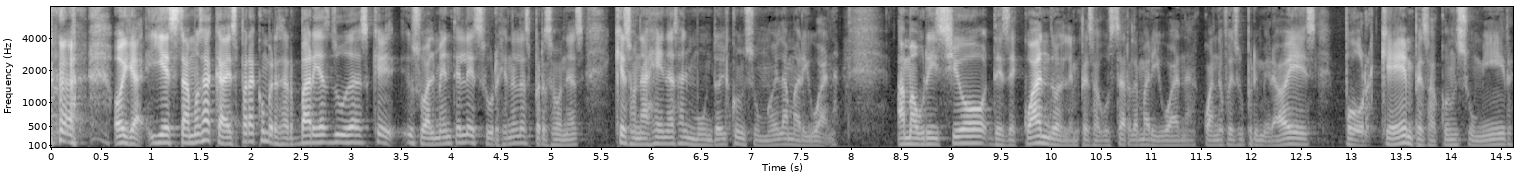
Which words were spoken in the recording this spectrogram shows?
Oiga, y estamos acá es para conversar varias dudas que usualmente le surgen a las personas que son ajenas al mundo del consumo de la marihuana. A Mauricio, ¿desde cuándo le empezó a gustar la marihuana? ¿Cuándo fue su primera vez? ¿Por qué empezó a consumir?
